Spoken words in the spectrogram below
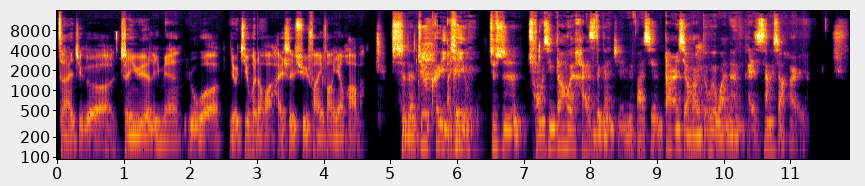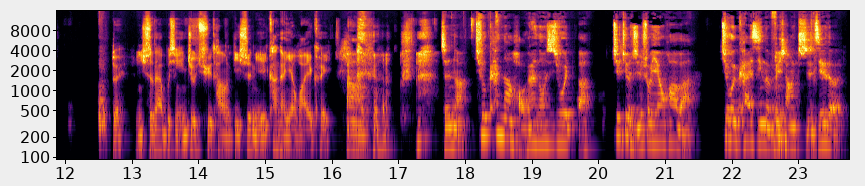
在这个正月里面，如果有机会的话，还是去放一放烟花吧。是的，就可以可以，就是重新当回孩子的感觉，没发现？大人小孩都会玩的很开心，像小孩一样。对你实在不行，就去趟迪士尼看看烟花也可以啊。真的，就看到好看的东西就会啊，就就直接说烟花吧。就会开心的非常直接的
